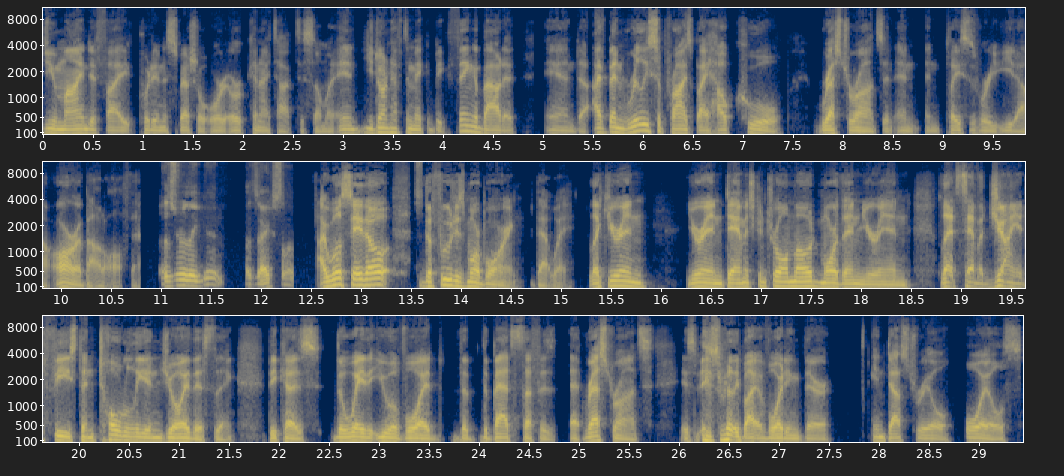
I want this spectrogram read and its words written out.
Do you mind if I put in a special order or can I talk to someone? And you don't have to make a big thing about it. And uh, I've been really surprised by how cool restaurants and, and, and places where you eat out are about all of that. That's really good. That's excellent. I will say though, the food is more boring that way. Like you're in you're in damage control mode more than you're in let's have a giant feast and totally enjoy this thing. Because the way that you avoid the the bad stuff is at restaurants is is really by avoiding their industrial oils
